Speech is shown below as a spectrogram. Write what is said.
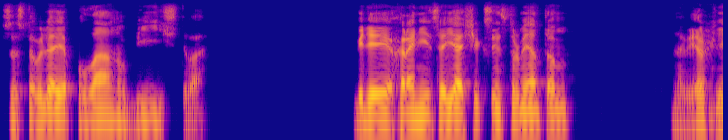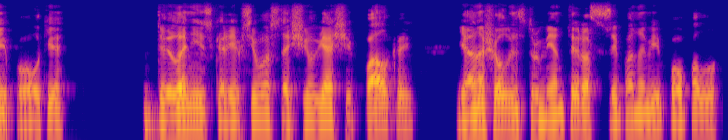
составляя план убийства. «Где хранится ящик с инструментом?» На верхней полке. Делани, скорее всего, стащил ящик палкой. Я нашел инструменты рассыпанными по полу.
